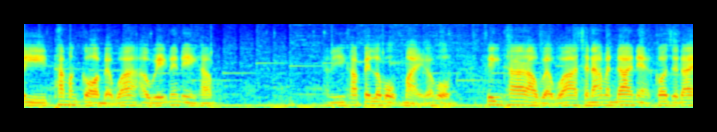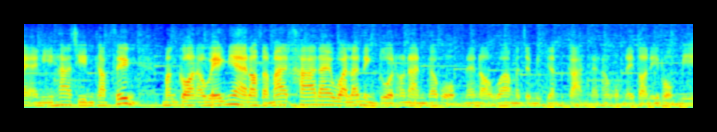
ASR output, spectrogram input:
ตีท่ามังกรแบบว่า awake นั่นเองครับ อันนี้ครับเป็นระบบใหม่ครับผม ซึ่งถ้าเราแบบว่าชนะมันได้เนี่ยก็จะได้อันนี้ 5 ชิ้นครับ ซึ่งมังกร awake เนี่ยเราสามารถฆ่าได้วันละ 1 ตัวเท่านั้นครับผมแน่นอนว่ามันจะมีจำกัดนะครับผมในตอนนี้ผมมี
